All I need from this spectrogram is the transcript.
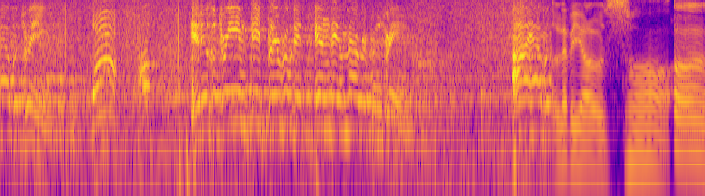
have a dream. Yes. It is a dream deeply rooted in the American dream. I have a Leviosa. Uh.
